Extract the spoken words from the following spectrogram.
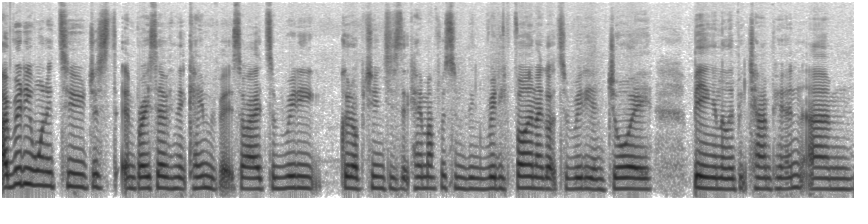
I really wanted to just embrace everything that came with it. So I had some really good opportunities that came up with something really fun. I got to really enjoy being an Olympic champion, um,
